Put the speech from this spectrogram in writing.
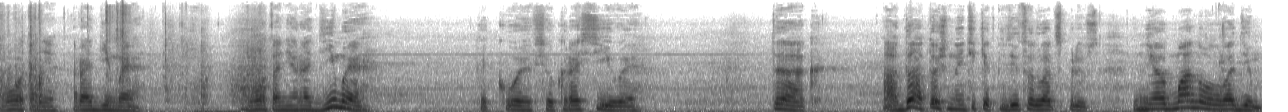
вот они, родимые. Вот они, родимые. Какое все красивое. Так. А, да, точно, на этикетке 920+. Не обманул Вадим.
